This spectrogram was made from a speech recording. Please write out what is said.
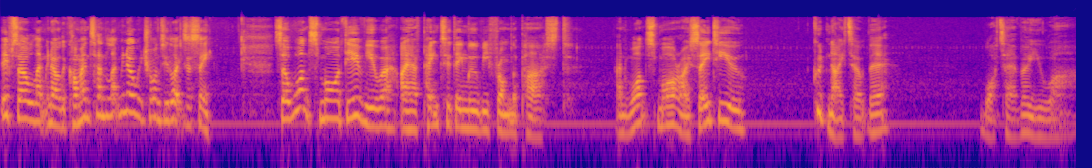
If so, let me know in the comments and let me know which ones you'd like to see. So once more, dear viewer, I have painted a movie from the past. And once more I say to you, Good night out there, whatever you are.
